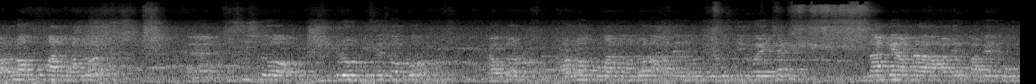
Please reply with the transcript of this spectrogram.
অর্ণব কুমার মণ্ডল বিশিষ্ট হৃদরোগ বিশেষজ্ঞ, ডক্টর অর্ণব কুমার মণ্ডল আমাদের মধ্যে উপস্থিত হয়েছেন। ওনাকে আমরা আমাদের ক্লাবের পক্ষ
